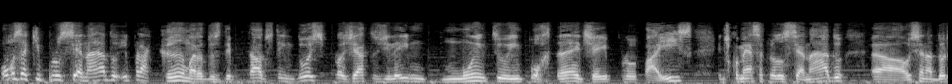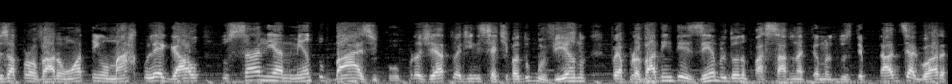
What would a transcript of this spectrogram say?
vamos aqui para o Senado e para a Câmara dos Deputados. Tem dois projetos de lei muito importantes aí para o país. A gente começa pelo Senado. Uh, os senadores aprovaram ontem o marco legal do saneamento básico. O projeto é de iniciativa do governo, foi aprovado em dezembro do ano passado na Câmara dos Deputados e agora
